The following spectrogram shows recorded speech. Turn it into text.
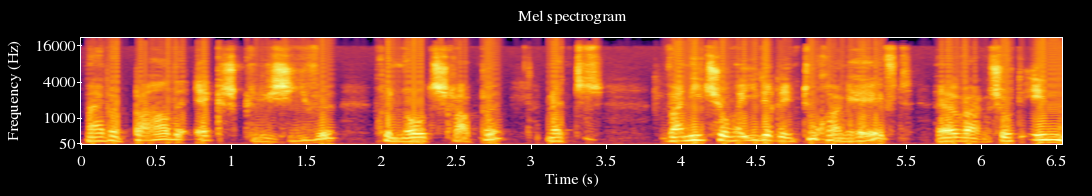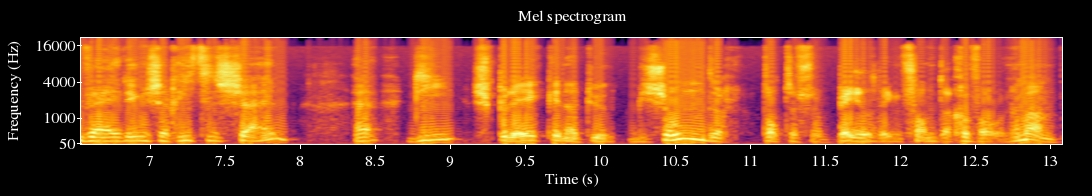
maar bepaalde exclusieve genootschappen met, waar niet zomaar iedereen toegang heeft, hè, waar een soort inwijdingsrieten zijn, hè, die spreken natuurlijk bijzonder tot de verbeelding van de gewone man.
